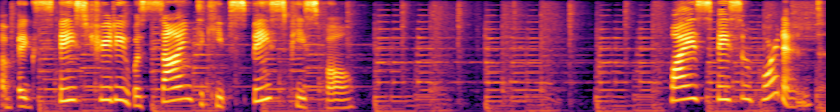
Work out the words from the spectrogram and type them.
a big space treaty was signed to keep space peaceful. Why is space important?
